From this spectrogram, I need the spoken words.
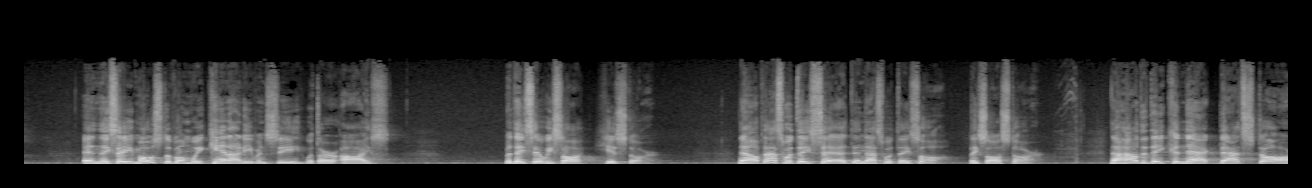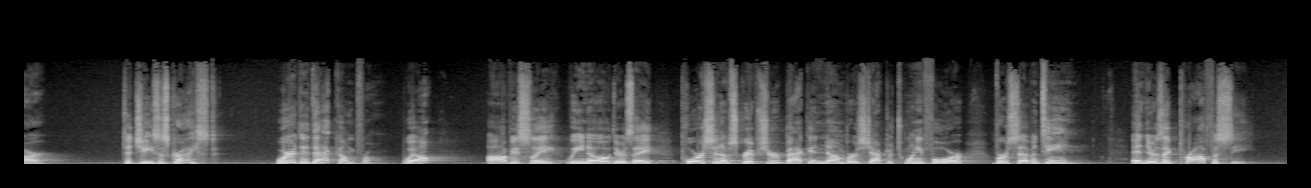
and they say most of them we cannot even see with our eyes. But they said we saw his star. Now, if that's what they said, then that's what they saw. They saw a star. Now, how did they connect that star to Jesus Christ? Where did that come from? Well, Obviously, we know there's a portion of Scripture back in Numbers chapter 24, verse 17. And there's a prophecy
